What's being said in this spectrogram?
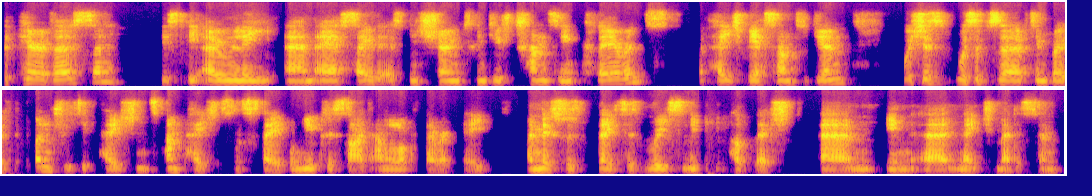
the bepirovirsen is the only um, ASO that has been shown to induce transient clearance of HBS antigen, which is, was observed in both untreated patients and patients on stable nucleoside analog therapy. And this was data recently published um, in uh, Nature Medicine.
